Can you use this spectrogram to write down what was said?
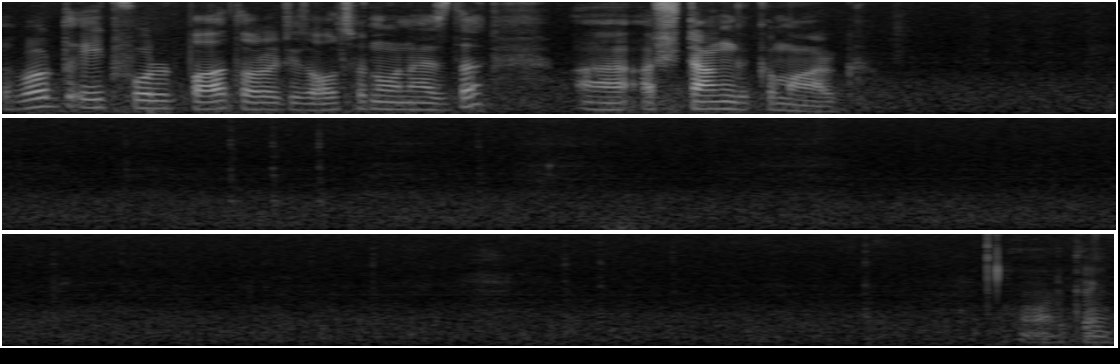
About the eightfold path or it is also known as the uh, Ashtangika Marg. I think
